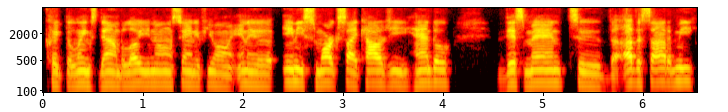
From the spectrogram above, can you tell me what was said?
click the links down below. You know what I'm saying? If you're on any any Smark Psychology handle, this man to the other side of me,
